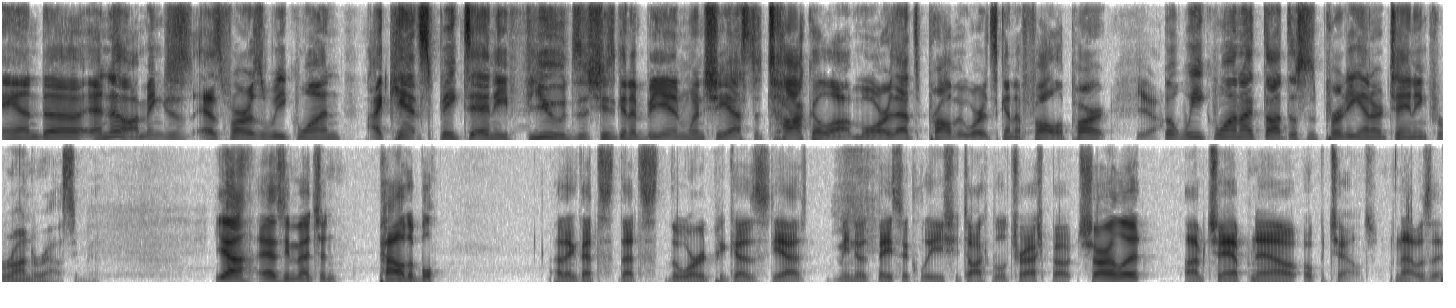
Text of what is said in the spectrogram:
and uh, and no, I mean just as far as week one, I can't speak to any feuds that she's going to be in when she has to talk a lot more. That's probably where it's going to fall apart. Yeah. But week one, I thought this was pretty entertaining for Ronda Rousey. Man. Yeah, as you mentioned, palatable. I think that's that's the word because yeah, I mean it was basically she talked a little trash about Charlotte. I'm champ now. Open challenge, and that was it.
